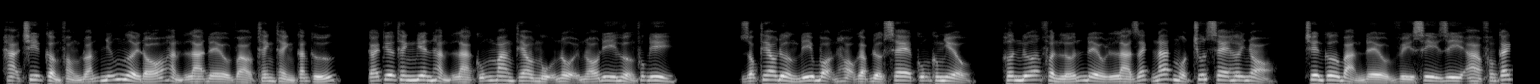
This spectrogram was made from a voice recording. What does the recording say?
Hạ Chi cẩm phỏng đoán những người đó hẳn là đều vào thanh thành căn cứ, cái kia thanh niên hẳn là cũng mang theo mụ nội nó đi hưởng phúc đi. Dọc theo đường đi bọn họ gặp được xe cũng không nhiều, hơn nữa phần lớn đều là rách nát một chút xe hơi nhỏ, trên cơ bản đều vì CGA phong cách.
